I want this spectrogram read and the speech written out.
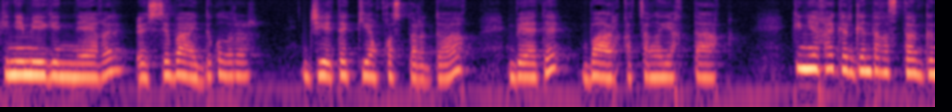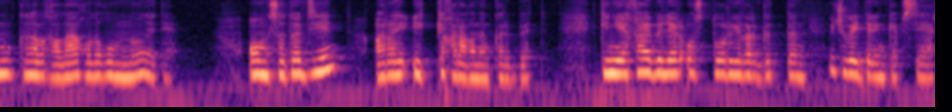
кинемиигиннээҕэр өссө баайдык олорор жиэте киен костордоах бээте баар катсаҥыйахтаах киниэхэ керген тагыстаргын кыалгалаах ологумнуң эте омсодо диэн арай икки харагынан көрбөт. Кинеха билер осториялар гыттан үчүгейдерин кепсер.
